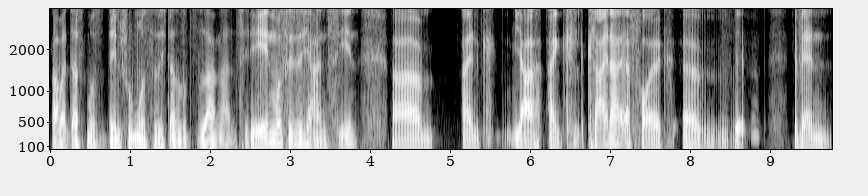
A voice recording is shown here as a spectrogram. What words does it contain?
Aber das muss, den Schuh musste sich dann sozusagen anziehen. Den muss sie sich anziehen. Ähm, ein, ja, ein kleiner Erfolg. Äh, wir, wir werden,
